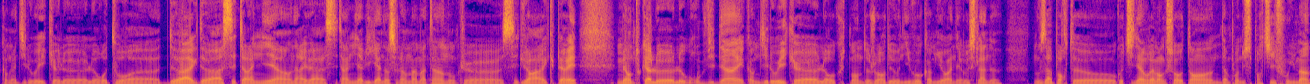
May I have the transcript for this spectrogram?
comme l'a dit Loïc, le, le retour de Hague à 7h30, on est arrivé à 7h30 à Biganos le lendemain matin, donc c'est dur à récupérer. Mais en tout cas le, le, groupe vit bien et comme dit Loïc, le recrutement de joueurs de haut niveau comme Johan et Ruslan nous apporte au quotidien vraiment que ce soit autant d'un point de vue sportif ou humain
